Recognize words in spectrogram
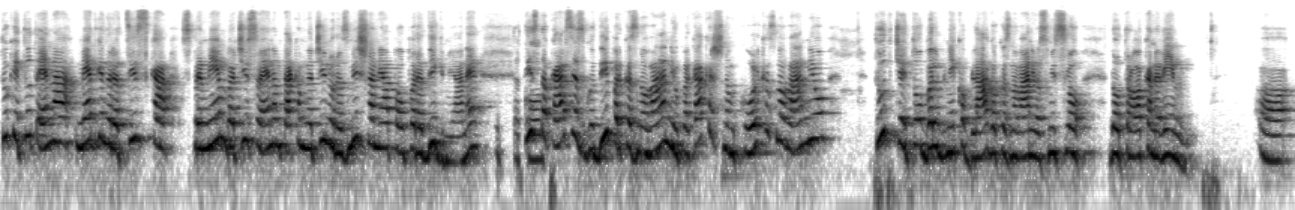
tukaj tudi ena medgeneracijska sprememba, čisto v enem takem načinu razmišljanja, pa v paradigmi. Tisto, kar se zgodi pri kaznovanju, pri kakršnem koli kaznovanju, tudi če je to bolj neko blago kaznovanje v smislu, da otroka, ne vem, uh,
